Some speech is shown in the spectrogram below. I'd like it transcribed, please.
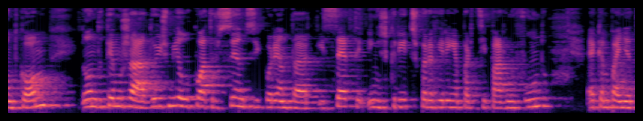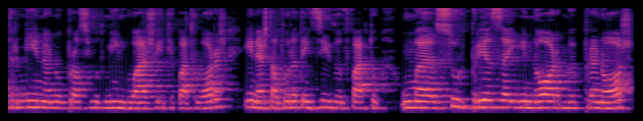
onde temos já 2.447 inscritos para virem a participar no fundo. A campanha termina no próximo domingo às 24 horas e nesta altura tem sido de facto uma surpresa enorme para nós.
